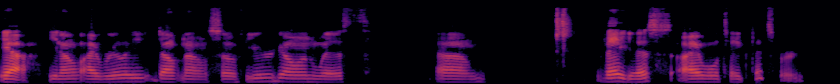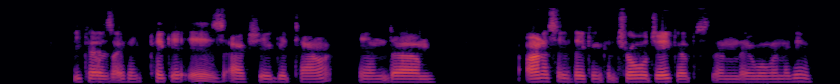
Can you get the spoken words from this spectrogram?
yeah, you know, I really don't know. So if you're going with um, Vegas, I will take Pittsburgh because I think Pickett is actually a good talent, and um, honestly, if they can control Jacobs, then they will win the game.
